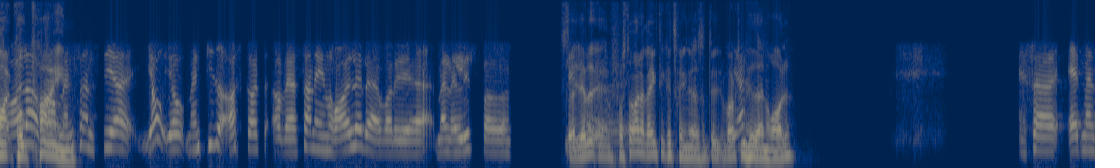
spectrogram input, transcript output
Michael roller, Caine. Man sådan siger, jo, jo, man gider også godt at være sådan en rolle der, hvor det er, man er lidt for... Så Lidt jeg ved, for- jeg forstår dig rigtigt, Katrine. Altså, det, voksenhed er en rolle. Altså, at man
